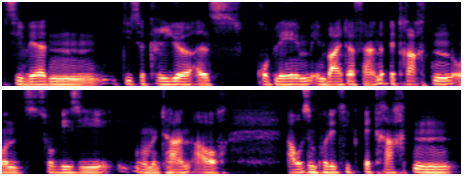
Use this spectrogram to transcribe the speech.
Sie werden diese Kriege als Problem in weiter Ferne betrachten und so wie sie momentan auch Außenpolitik betrachten,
